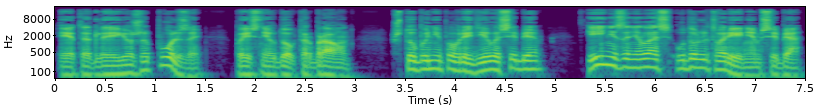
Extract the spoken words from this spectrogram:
«Это для ее же пользы», — пояснил доктор Браун, «чтобы не повредила себе и не занялась удовлетворением себя.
